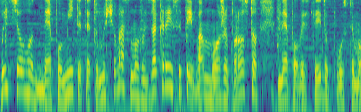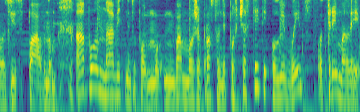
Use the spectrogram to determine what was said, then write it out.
ви цього не помітите, тому що вас можуть закрисити, і вам може просто не повести, допустимо, зі спавном, або навіть не допом... вам може просто не пощастити, коли ви отримали.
